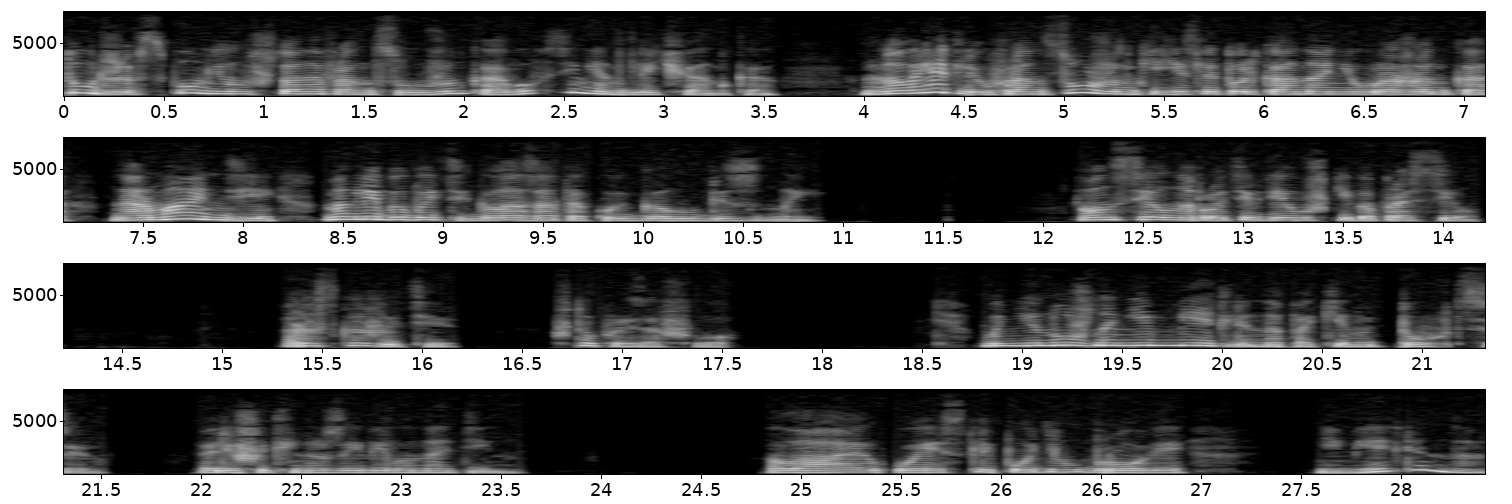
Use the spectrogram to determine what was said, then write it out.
тут же вспомнил, что она француженка, а вовсе не англичанка. Но вряд ли у француженки, если только она не уроженка Нормандии, могли бы быть глаза такой голубизны. Он сел напротив девушки и попросил. — Расскажите, что произошло? — Мне нужно немедленно покинуть Турцию, — решительно заявила Надин. Лайл Уэстли поднял брови. — Немедленно?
